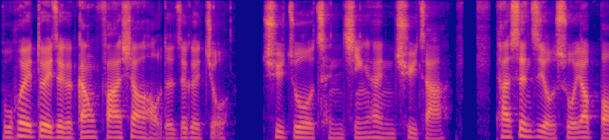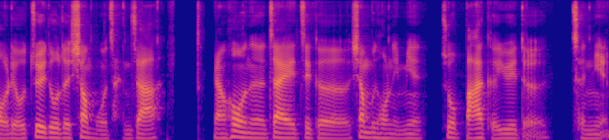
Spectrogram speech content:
不会对这个刚发酵好的这个酒去做澄清和去渣，他甚至有说要保留最多的酵母残渣，然后呢，在这个橡木桶里面做八个月的陈年。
